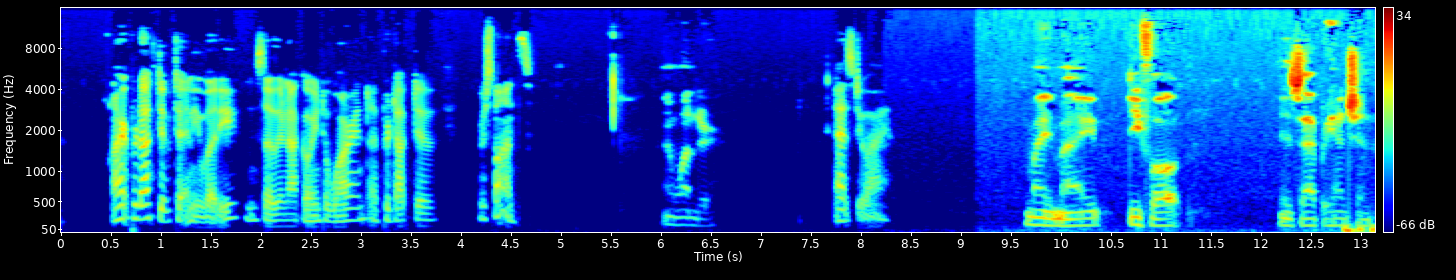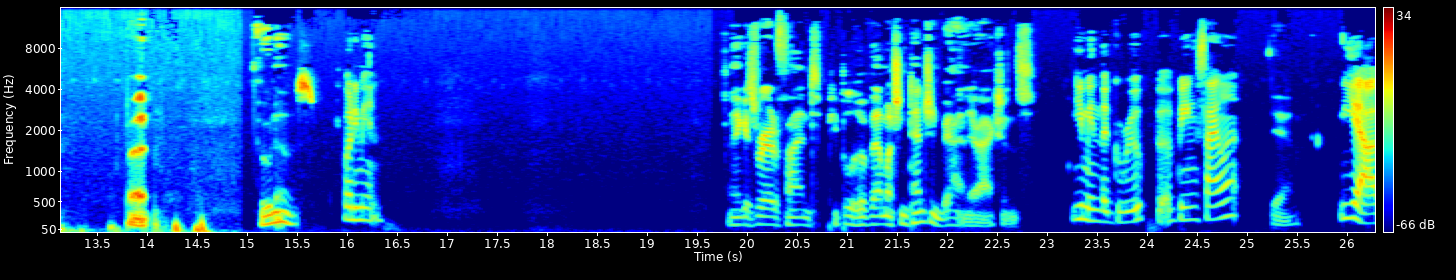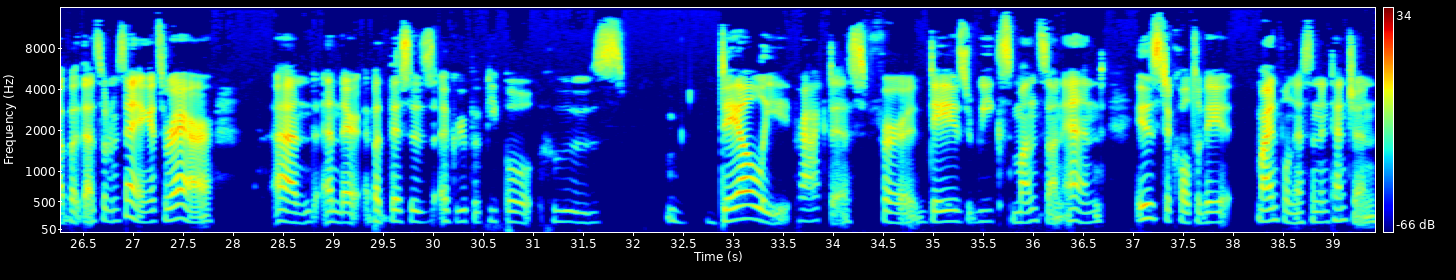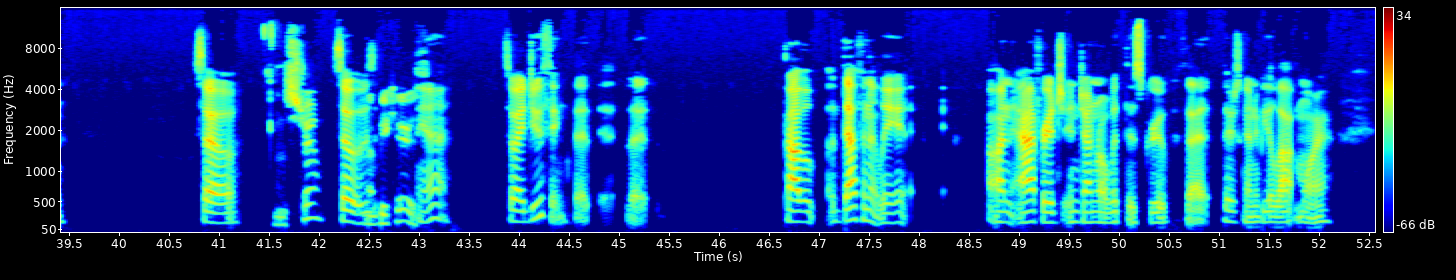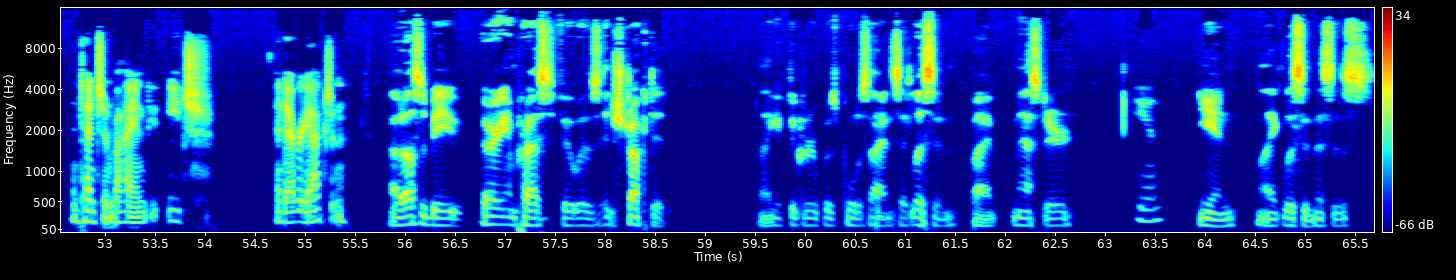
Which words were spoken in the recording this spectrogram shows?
aren't productive to anybody and so they're not going to warrant a productive response I wonder. as do i My my default is apprehension, but who knows? what do you mean I think it's rare to find people who have that much intention behind their actions. you mean the group of being silent Yeah. yeah but that's what i'm saying it's rare and and there but this is a group of people whose daily practice for days weeks months on end is to cultivate mindfulness and intention so That's true. so it was, I'd be curious. yeah so i do think that that probably definitely on average in general with this group that there's going to be a lot more intention behind each and every action I would also be very impressed if it was instructed. Like if the group was pulled aside and said, "Listen, by Master ian Ian, like, listen, this is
